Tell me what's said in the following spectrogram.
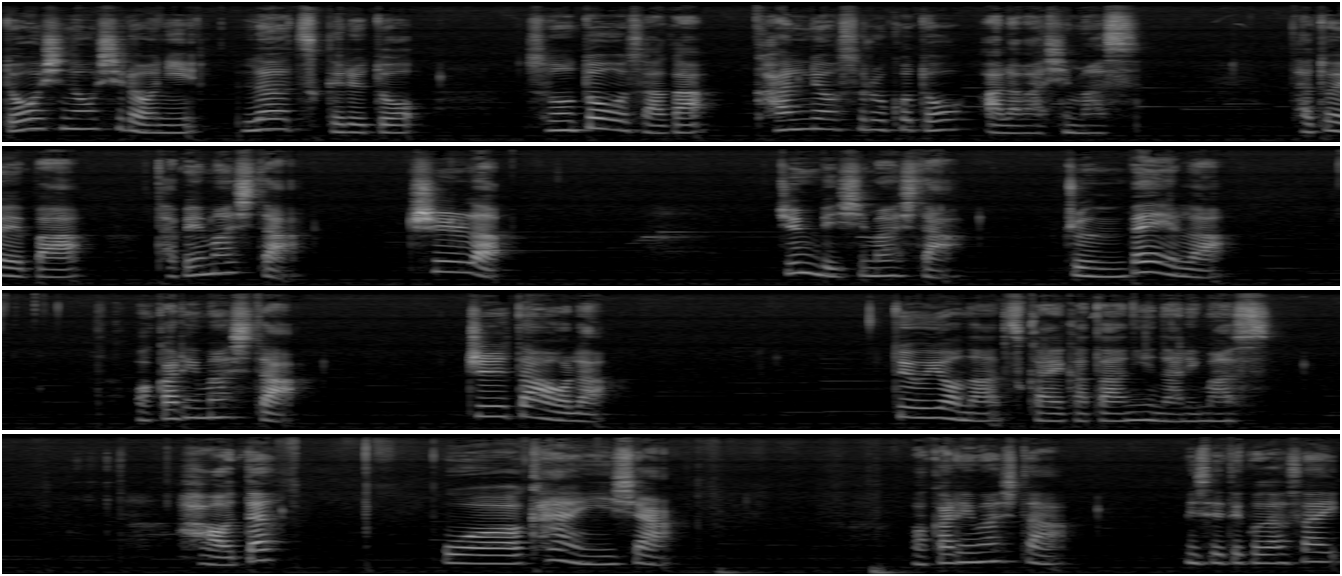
動詞の後ろに了つけると、その動作が完了することを表します。例えば、食べました。吃了。準備しました。準備了。わかりました。知道了。というような使い方になります。好的，我看一下。わかりました。見せてください。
